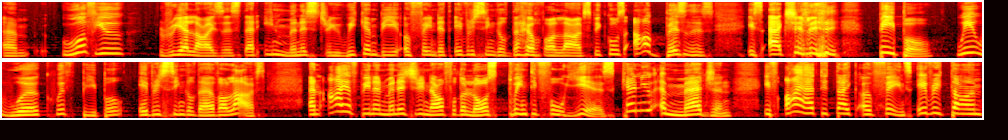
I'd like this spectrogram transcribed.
Um, who of you realizes that in ministry we can be offended every single day of our lives because our business is actually people? We work with people every single day of our lives. And I have been in ministry now for the last 24 years. Can you imagine if I had to take offense every time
